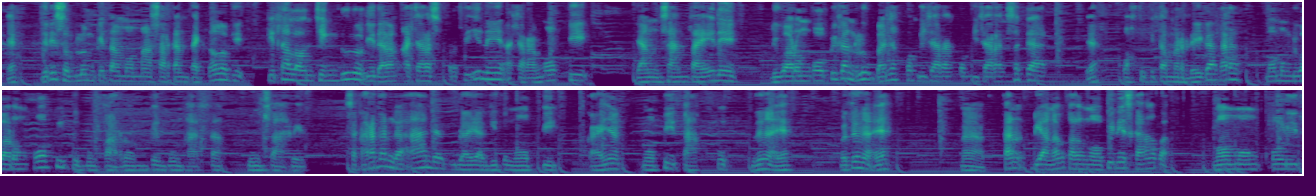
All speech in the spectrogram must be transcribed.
Ya, jadi sebelum kita memasarkan teknologi, kita launching dulu di dalam acara seperti ini, acara ngopi yang santai ini, Di warung kopi kan dulu banyak pembicaraan-pembicaraan segar. Ya, waktu kita merdeka karena ngomong di warung kopi itu Bung Karno, mungkin Bung Hatta, Bung Sahrir. Sekarang kan nggak ada budaya gitu ngopi. Kayaknya ngopi takut, betul nggak ya? Betul nggak ya? Nah, kan dianggap kalau ngopi nih sekarang apa? Ngomong polit,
